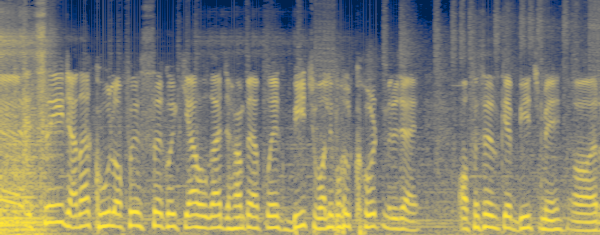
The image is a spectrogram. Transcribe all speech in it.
इससे ज़्यादा कूल ऑफ़िस कोई क्या होगा जहाँ पे आपको एक बीच वॉलीबॉल कोर्ट मिल जाए ऑफ़िस के बीच में। और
